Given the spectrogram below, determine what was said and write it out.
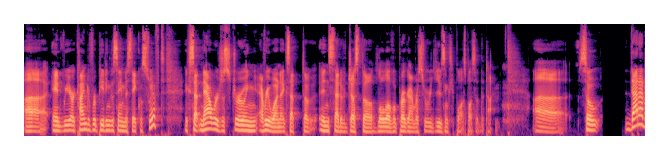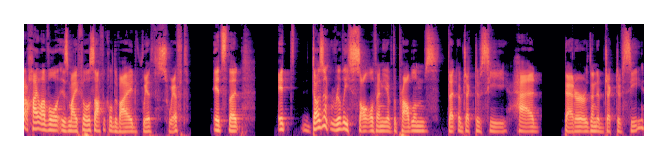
Uh, and we are kind of repeating the same mistake with Swift, except now we're just screwing everyone except uh, instead of just the low level programmers who were using C at the time. Uh, so that at a high level is my philosophical divide with Swift. It's that it doesn't really solve any of the problems that Objective C had better than Objective C.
